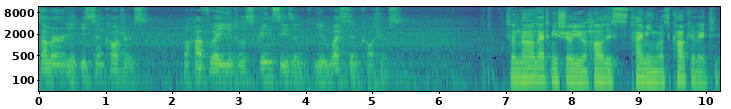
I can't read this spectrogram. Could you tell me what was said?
summer in eastern cultures, or halfway into spring season in western cultures. So now let me show you how this timing was calculated.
